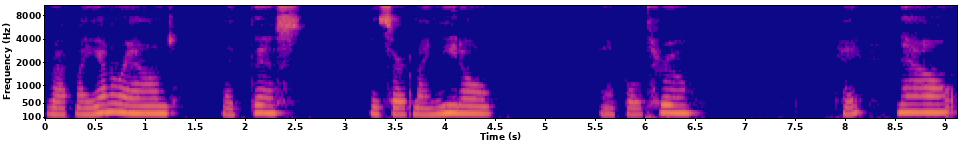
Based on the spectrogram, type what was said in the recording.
wrap my yarn around like this, insert my needle, and pull through. Okay, now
